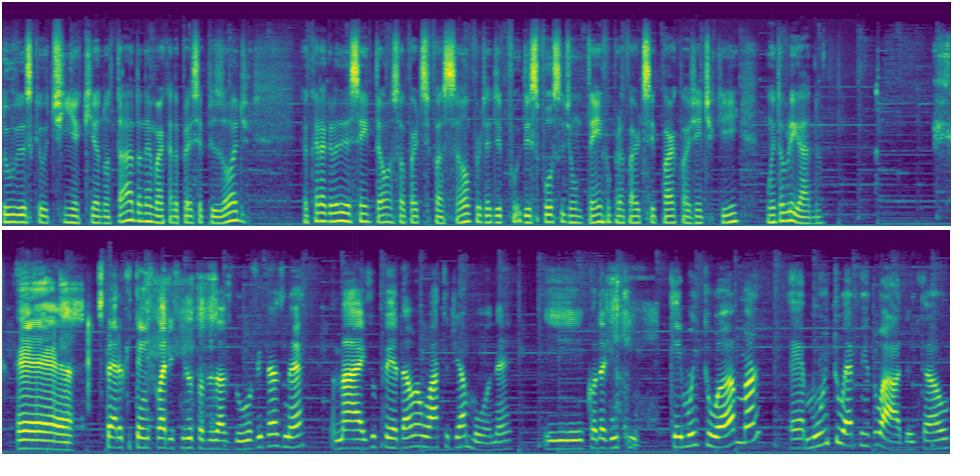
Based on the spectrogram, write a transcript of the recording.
dúvidas que eu tinha aqui anotado, né, marcada para esse episódio. Eu quero agradecer então a sua participação, por ter disposto de um tempo para participar com a gente aqui. Muito obrigado. É, espero que tenha esclarecido todas as dúvidas, né? Mas o perdão é um ato de amor, né? E quando a gente. Quem muito ama, é muito é perdoado. Então,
